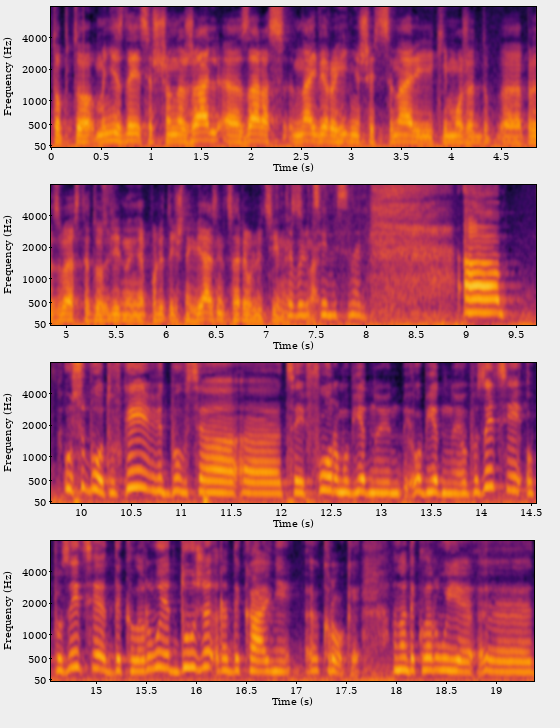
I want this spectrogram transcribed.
Тобто, мені здається, що на жаль, е, зараз найвірогідніший сценарій, який може призвести до звільнення політичних в'язнів, це революційний. Революційний сценарій. А, у суботу в Києві відбувся е, цей форум об'єднаної об'єднаної опозиції. Опозиція декларує дуже радикальні е, кроки. Вона декларує е,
